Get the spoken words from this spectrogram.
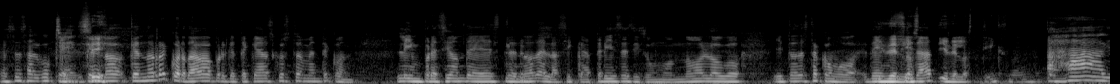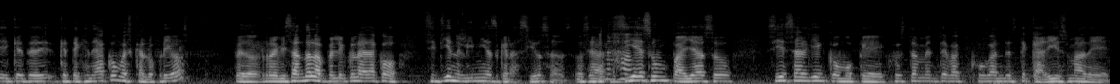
Eso es algo que, Sí. que no, que no recordaba porque te quedas justamente con la impresión de este, ¿no? De las cicatrices y su monólogo y todo esto como Y de, los, densidad. y de los tics, ¿no? Ajá, y que te, que te genera como escalofríos. Pero revisando la película era como, sí tiene líneas graciosas. O sea, Ajá. sí es un payaso, sí es alguien como que justamente va jugando este carisma de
